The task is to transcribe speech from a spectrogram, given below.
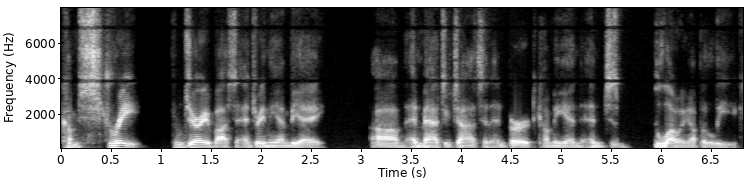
comes straight from Jerry Buss entering the NBA um, and Magic Johnson and Bird coming in and just blowing up a league.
